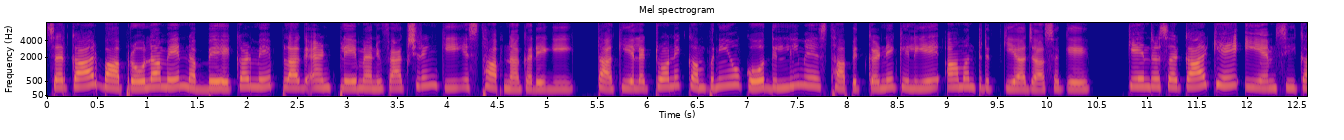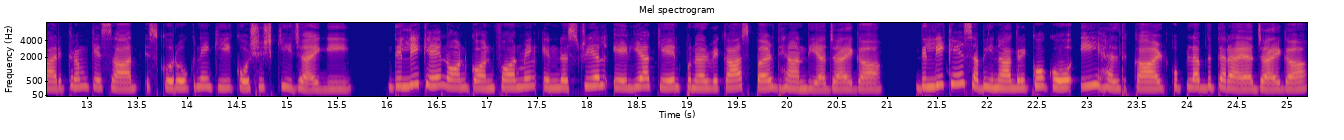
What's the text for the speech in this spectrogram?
सरकार बापरोला में नब्बे एकड़ में प्लग एंड प्ले मैन्युफैक्चरिंग की स्थापना करेगी। ताकि इलेक्ट्रॉनिक कंपनियों को दिल्ली में स्थापित करने के लिए आमंत्रित किया जा सके। केंद्र सरकार के ईएमसी कार्यक्रम के साथ इसको रोकने की कोशिश की जाएगी। दिल्ली के नॉन कॉन्फॉर्मिंग इंडस्ट्रियल एरिया के पुनर्विकास पर ध्यान दिया जाएगा। दिल्ली के सभी नागरिकों को ई हेल्थ कार्ड उपलब्ध कराया जाएगा।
